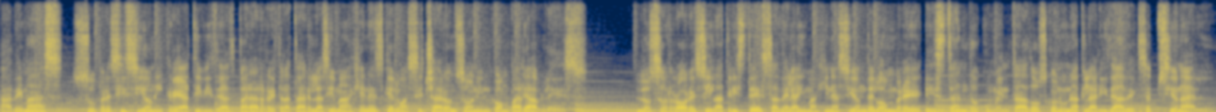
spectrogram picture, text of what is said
Además, su precisión y creatividad para retratar las imágenes que lo acecharon son incomparables. Los horrores y la tristeza de la imaginación del hombre están documentados con una claridad excepcional.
